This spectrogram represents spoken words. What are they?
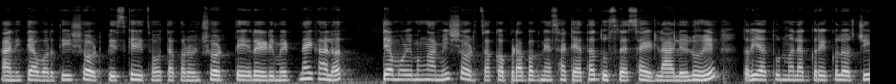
आणि त्यावरती शर्ट पीस घ्यायचा होता कारण शर्ट ते रेडीमेड नाही घालत. त्यामुळे मग आम्ही शर्टचा कपडा बघण्यासाठी आता दुसऱ्या साईडला आलेलो आहे तर यातून मला ग्रे कलरची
